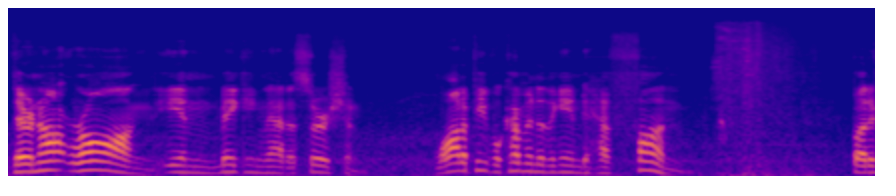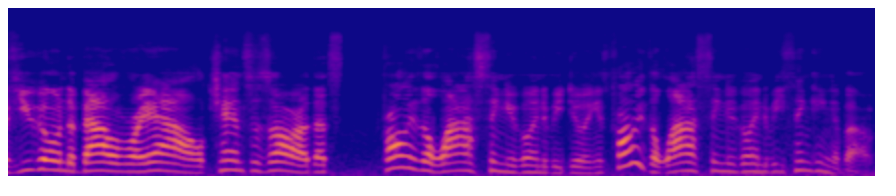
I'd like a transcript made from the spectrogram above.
They're not wrong in making that assertion. A lot of people come into the game to have fun. But if you go into Battle Royale, chances are that's probably the last thing you're going to be doing. It's probably the last thing you're going to be thinking about.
